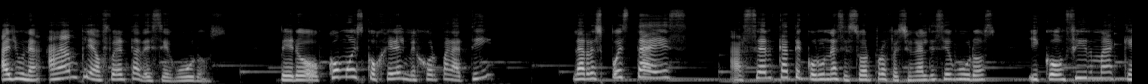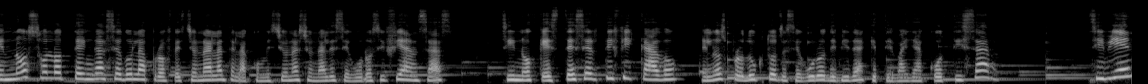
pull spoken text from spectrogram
hay una amplia oferta de seguros, pero ¿cómo escoger el mejor para ti? La respuesta es acércate con un asesor profesional de seguros y confirma que no solo tenga cédula profesional ante la Comisión Nacional de Seguros y Fianzas, sino que esté certificado en los productos de seguro de vida que te vaya a cotizar. Si bien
